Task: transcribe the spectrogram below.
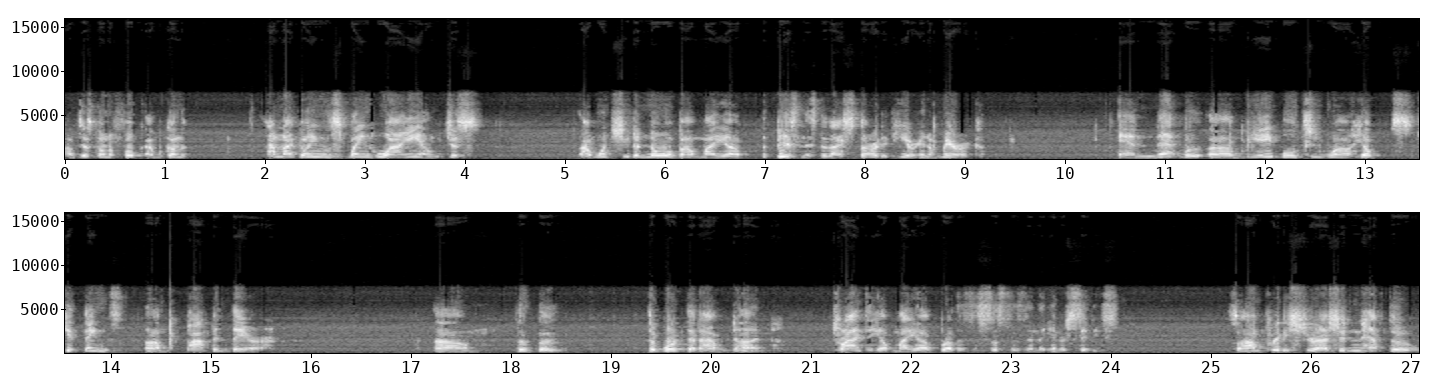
I'm just going to focus. I'm going to. I'm not going to even explain who I am. Just I want you to know about my uh, the business that I started here in America, and that will uh, be able to uh, help get things um, popping there. Um, the the the work that I've done, trying to help my uh, brothers and sisters in the inner cities. So I'm pretty sure I shouldn't have to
